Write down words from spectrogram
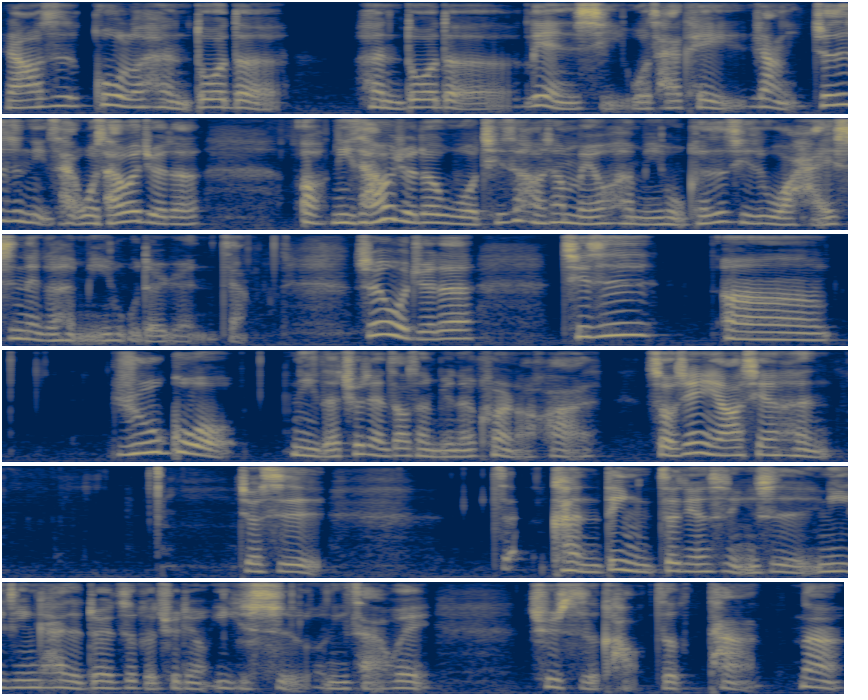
然后是过了很多的很多的练习，我才可以让你就是你才我才会觉得哦，你才会觉得我其实好像没有很迷糊，可是其实我还是那个很迷糊的人这样，所以我觉得其实嗯，如果你的缺点造成别人的困扰的话，首先也要先很就是在肯定这件事情是你已经开始对这个缺点有意识了，你才会去思考这它。那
